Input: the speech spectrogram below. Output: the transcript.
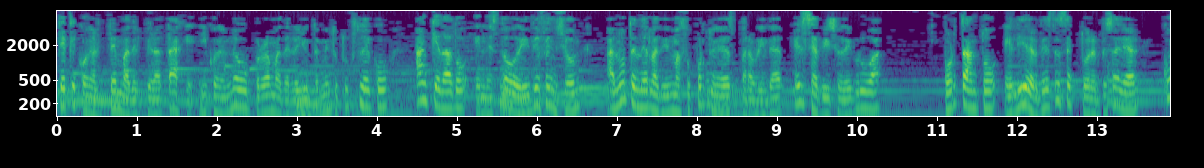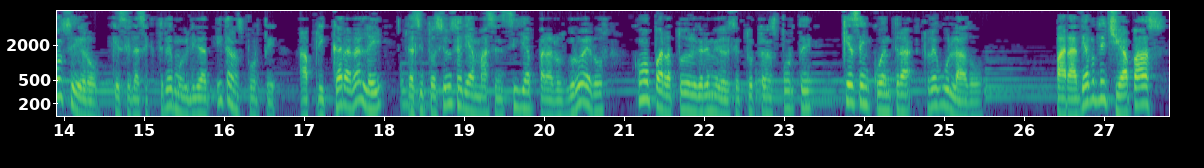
ya que con el tema del pirataje y con el nuevo programa del Ayuntamiento Tuxtleco han quedado en estado de indefensión al no tener las mismas oportunidades para brindar el servicio de grúa. Por tanto, el líder de este sector empresarial consideró que si la Secretaría de Movilidad y Transporte aplicara la ley, la situación sería más sencilla para los grueros como para todo el gremio del sector transporte que se encuentra regulado. Para Diario de Chiapas,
